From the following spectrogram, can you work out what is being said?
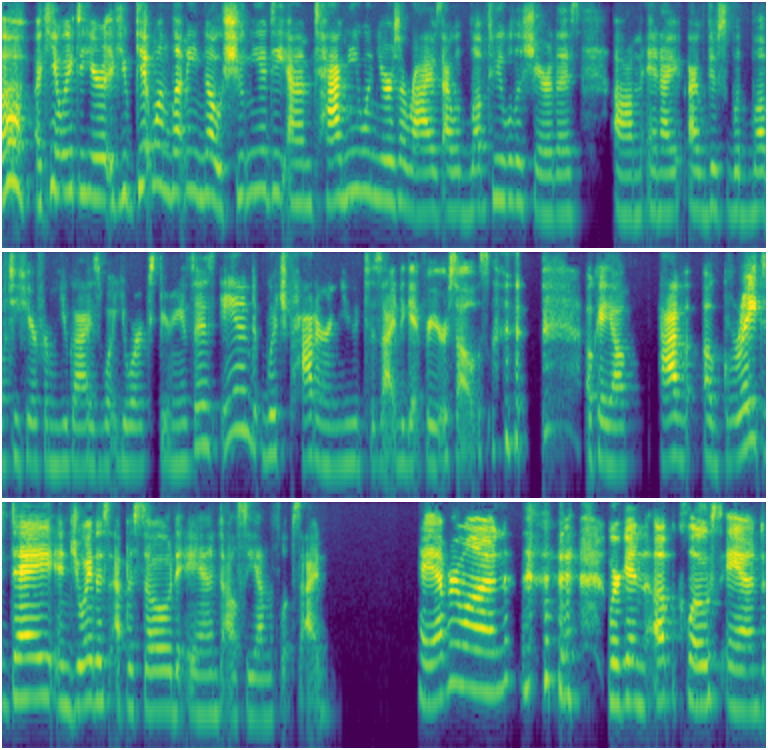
Oh, I can't wait to hear. it. If you get one, let me know. Shoot me a DM, tag me when yours arrives. I would love to be able to share this. Um, and I, I just would love to hear from you guys what your experience is and which pattern you decide to get for yourselves. okay, y'all. Have a great day. Enjoy this episode, and I'll see you on the flip side. Hey everyone. We're getting up close and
